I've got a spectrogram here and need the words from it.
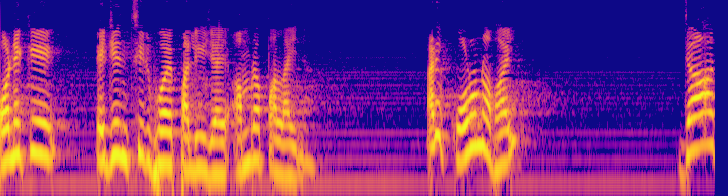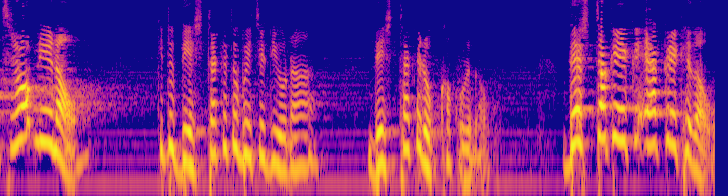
অনেকে এজেন্সির ভয়ে পালিয়ে যায়, আমরা পালাই না। আরে করো না ভাই। যা আছে সব নিয়ে নাও। কিন্তু দেশটাকে তো বেঁচে দিও না। দেশটাকে রক্ষা করে দাও। দেশটাকে এক রেখে দাও।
